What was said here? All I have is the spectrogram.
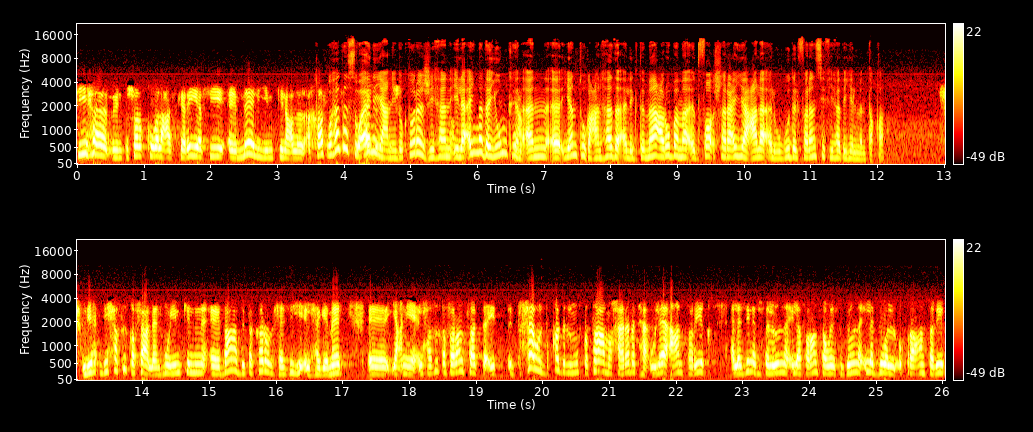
فيها انتشار القوى العسكرية في مالي يمكن على الأخص. وهذا سؤالي يعني دكتورة جيهان إلى أي مدى يمكن نعم. أن ينتج عن هذا الاجتماع ربما إضفاء شرعية على الوجود الفرنسي في هذه المنطقة؟ دي حقيقة فعلا. هو يمكن بعد تكرر هذه الهجمات يعني الحقيقة فرنسا تحاول بقدر المستطاع محاربة هؤلاء عن طريق الذين يتسللون إلى فرنسا ويتسللون إلى الدول الأخرى عن طريق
